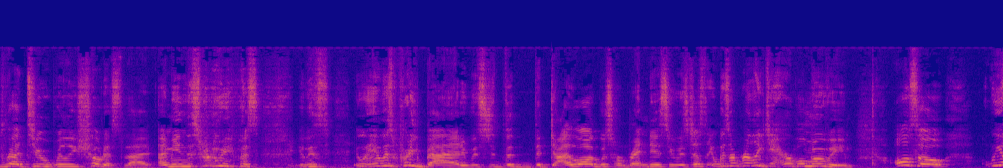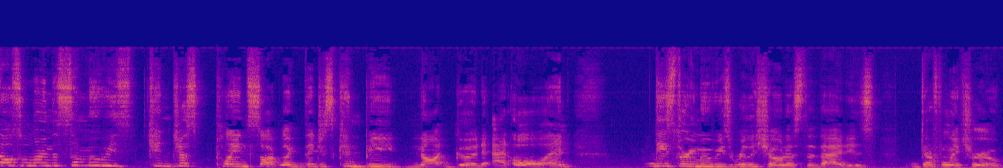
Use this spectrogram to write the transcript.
Red 2 really showed us that. I mean, this movie was, it was, it, it was pretty bad. It was, the, the dialogue was horrendous. It was just, it was a really terrible movie. Also, we also learned that some movies can just plain suck. Like, they just can be not good at all. And these three movies really showed us that that is definitely true.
